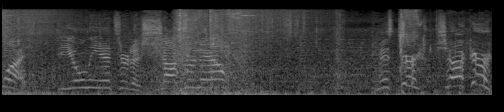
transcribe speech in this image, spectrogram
What? You only answer to Shocker now? Mr. Shocker?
